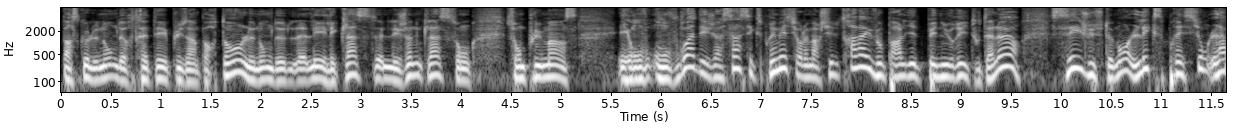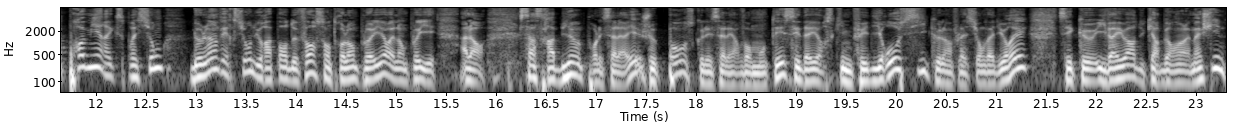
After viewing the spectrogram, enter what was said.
parce que le nombre de retraités est plus important, le nombre de les, les classes, les jeunes classes sont sont plus minces, et on, on voit déjà ça s'exprimer sur le marché du travail. Vous parliez de pénurie tout à l'heure, c'est justement l'expression, la première expression de l'inversion du rapport de force entre l'employeur et l'employé. Alors, ça sera bien pour les salariés. Je pense que les salaires vont monter. C'est d'ailleurs ce qui me fait dire aussi que l'inflation va durer, c'est qu'il va y avoir du carburant dans la machine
